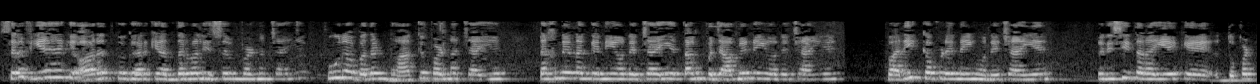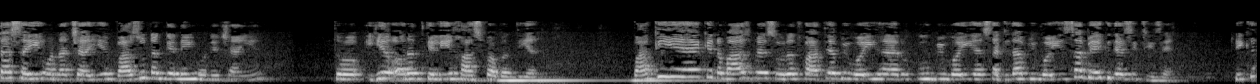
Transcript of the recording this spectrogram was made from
صرف یہ ہے کہ عورت کو گھر کے اندر والے حصے میں پڑھنا چاہیے، پورا بدن ڈھانک کے پڑھنا چاہیے، ٹخنے ننگے نہیں ہونے چاہیے، تنگ پجامے نہیں ہونے چاہیے، باریک کپڑے نہیں ہونے چاہیے۔ پھر اسی طرح یہ کہ دوپٹہ صحیح ہونا چاہیے، بازو ننگے نہیں ہونے چاہیے۔ تو یہ عورت کے لیے خاص پابندیاں ہیں۔ باقی یہ ہے کہ نماز میں سورت فاتحہ بھی وہی ہے رکو بھی وہی ہے، سجدہ بھی وہی سب ایک جیسی چیزیں ٹھیک ہے؟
